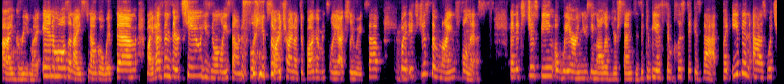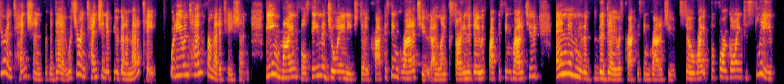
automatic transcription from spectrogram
I greet my animals and I snuggle with them. My husband's there too. He's normally sound asleep, so I try not to bug him until he actually wakes up. Mm-hmm. But it's just the mindfulness and it's just being aware and using all of your senses. It can be as simplistic as that. But even as what's your intention for the day? What's your intention if you're going to meditate? What do you intend for meditation? Being mindful, seeing the joy in each day, practicing gratitude. I like starting the day with practicing gratitude, ending the, the day with practicing gratitude. So, right before going to sleep,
